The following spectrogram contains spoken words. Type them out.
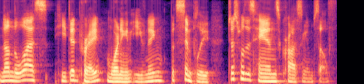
Nonetheless, he did pray morning and evening, but simply, just with his hands crossing himself.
